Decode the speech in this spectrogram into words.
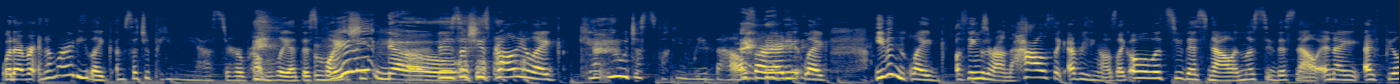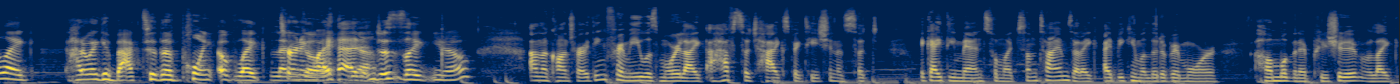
whatever. And I'm already like, I'm such a pain in the ass to her probably at this point. Really? She- No. So she's probably like, can't you just fucking leave the house already? like, even like things around the house, like everything. I was like, oh, let's do this now and let's do this now. And I, I feel like, how do I get back to the point of like Let turning go. my head Yeah. and just like, you know? On the contrary, I think for me it was more like I have such high expectation and such like I demand so much sometimes that I, I became a little bit more humble and appreciative of like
